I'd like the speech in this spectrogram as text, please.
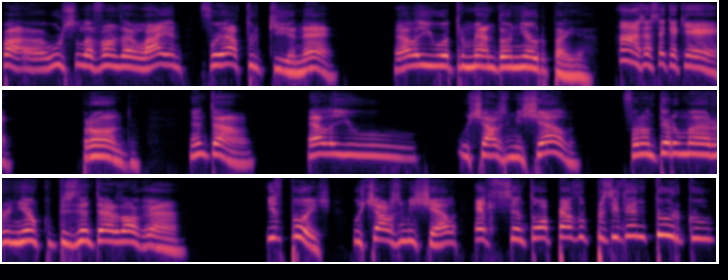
Pá, a Ursula von der Leyen foi à Turquia, né? Ela e o outro man da União Europeia. Ah, já sei o que é que é. Pronto. Então, ela e o, o Charles Michel foram ter uma reunião com o presidente Erdogan. E depois, o Charles Michel é que se sentou ao pé do presidente turco.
